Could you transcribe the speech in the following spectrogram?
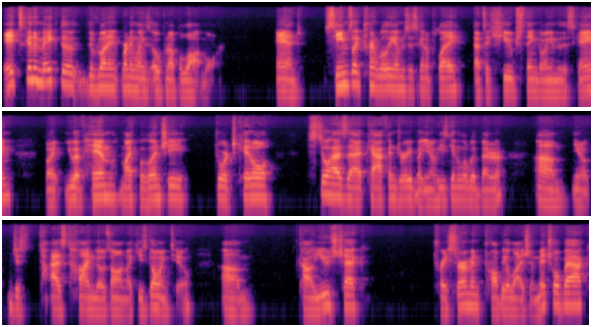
It's gonna make the the running running lanes open up a lot more. And seems like Trent Williams is gonna play. That's a huge thing going into this game. But you have him, Mike McGlinchey, George Kittle, still has that calf injury, but you know he's getting a little bit better. Um, you know, just t- as time goes on, like he's going to. Um, Kyle Juszczyk, Trey Sermon, probably Elijah Mitchell back.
